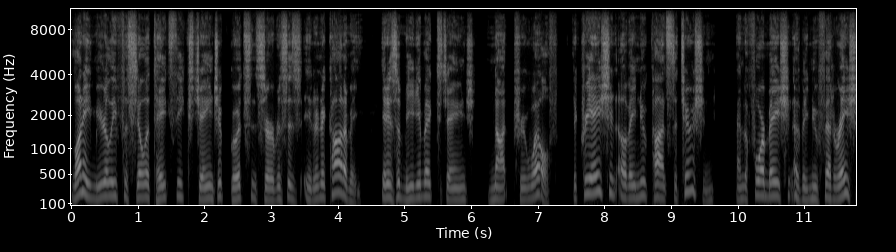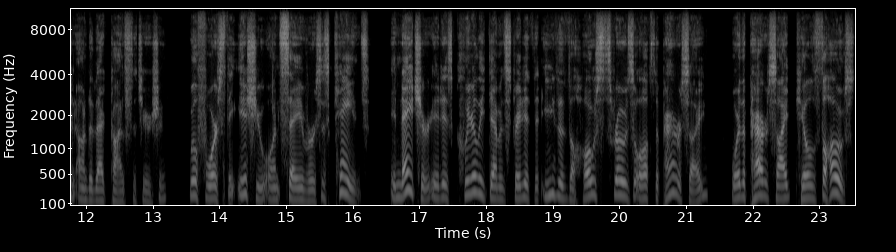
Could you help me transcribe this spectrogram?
Money merely facilitates the exchange of goods and services in an economy. It is a medium of exchange, not true wealth. The creation of a new constitution and the formation of a new federation under that constitution will force the issue on Say versus Keynes. In nature, it is clearly demonstrated that either the host throws off the parasite or the parasite kills the host.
